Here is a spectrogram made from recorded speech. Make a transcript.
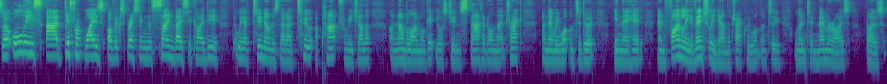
So all these are different ways of expressing the same basic idea that we have two numbers that are two apart from each other. A number line will get your students started on that track and then we want them to do it in their head. And finally, eventually down the track, we want them to learn to memorize those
